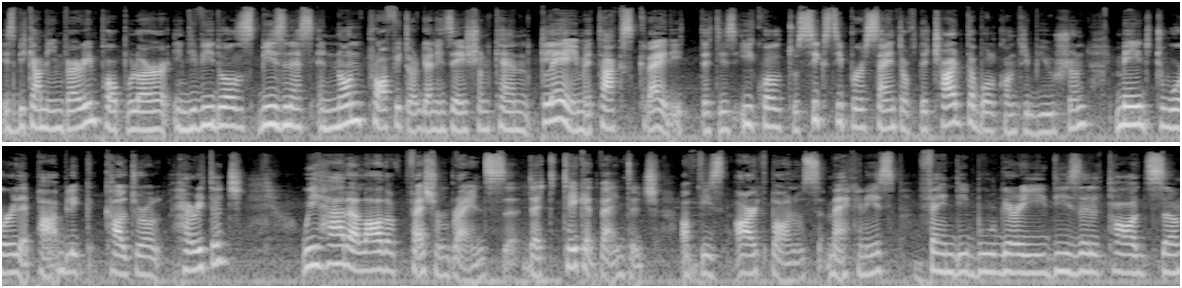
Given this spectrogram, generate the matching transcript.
is becoming very popular. Individuals, business, and non-profit organization can claim a tax credit that is equal to 60% of the charitable contribution made toward a public cultural heritage. We had a lot of fashion brands that take advantage of this art bonus mechanism. Fendi, Bulgari, Diesel, Tod's uh,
